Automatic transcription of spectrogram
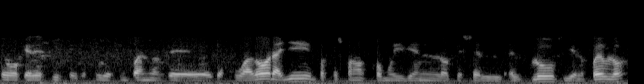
Tengo que decir que tuve cinco años de, jugador allí, entonces conozco muy bien lo que es el club y el pueblo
